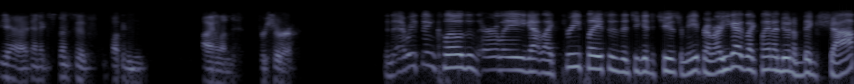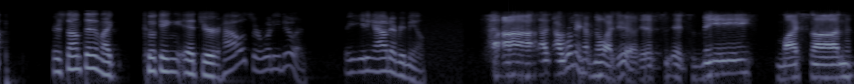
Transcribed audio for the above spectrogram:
yeah, an expensive fucking island for sure. And everything closes early. You got like three places that you get to choose from eat from. Are you guys like planning on doing a big shop or something, and like cooking at your house, or what are you doing? Are you eating out every meal? Uh, I, I really have no idea. It's it's me, my son,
